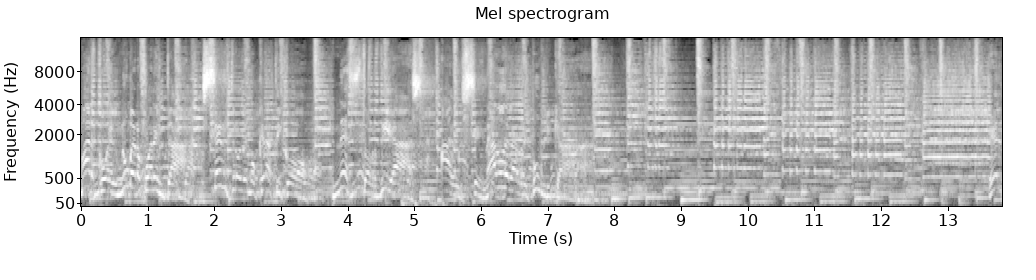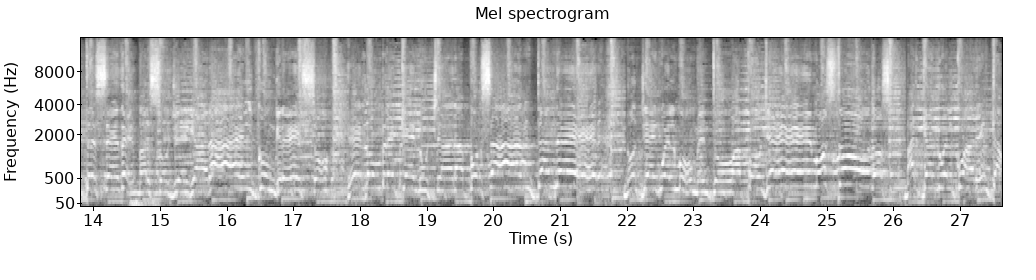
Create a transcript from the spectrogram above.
marco el número 40, Centro Democrático, Néstor Díaz, al Senado de la República. El 13 de marzo llegará el Congreso, el hombre que luchará por Santander. No llegó el momento, apoyemos todos, marcando el 40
